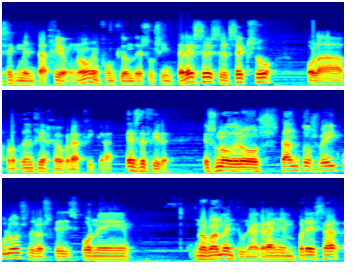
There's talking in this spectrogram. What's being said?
segmentación, ¿no? en función de sus intereses, el sexo o la procedencia geográfica. Es decir, es uno de los tantos vehículos de los que dispone normalmente una gran empresa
